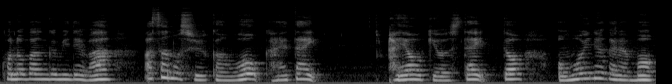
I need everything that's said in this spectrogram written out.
この番組では朝の習慣を変えたい早起きをしたいと思いながらも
